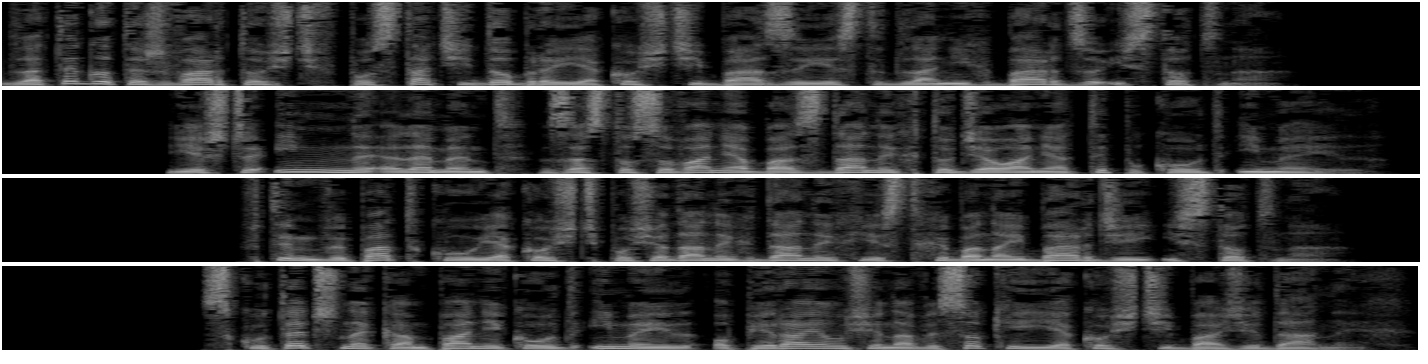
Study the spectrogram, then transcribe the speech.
dlatego też wartość w postaci dobrej jakości bazy jest dla nich bardzo istotna. Jeszcze inny element zastosowania baz danych to działania typu cold email. W tym wypadku jakość posiadanych danych jest chyba najbardziej istotna. Skuteczne kampanie cold email opierają się na wysokiej jakości bazie danych.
